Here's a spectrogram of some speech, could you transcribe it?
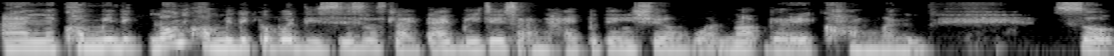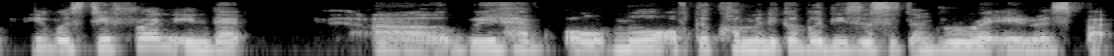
And communi- non-communicable diseases like diabetes and hypertension were not very common. So it was different in that uh, we have all, more of the communicable diseases in rural areas, but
